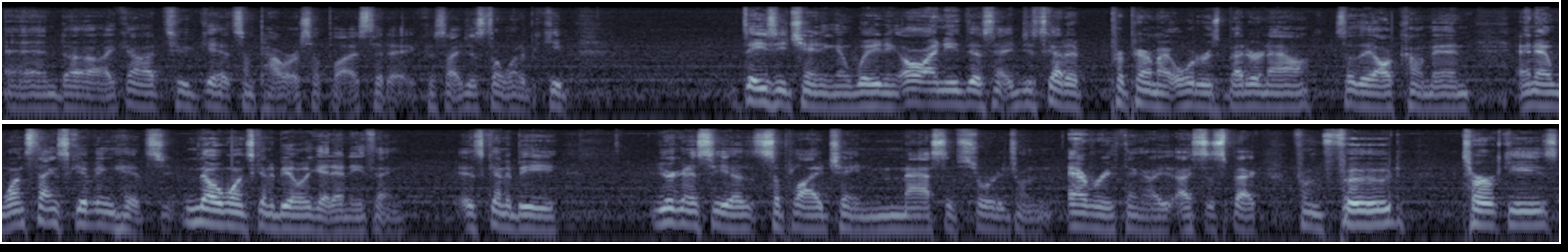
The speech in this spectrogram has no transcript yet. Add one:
And uh, I got to get some power supplies today because I just don't want to keep daisy chaining and waiting. Oh, I need this. I just got to prepare my orders better now so they all come in. And then once Thanksgiving hits, no one's going to be able to get anything. It's going to be you're going to see a supply chain massive shortage on everything, I, I suspect, from food, turkeys,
